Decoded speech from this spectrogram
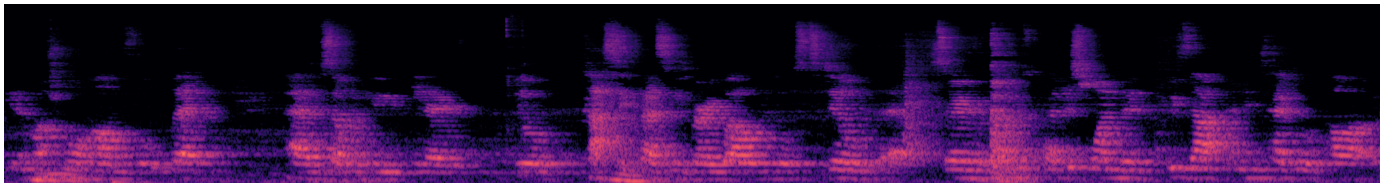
you know much more harmful than um, someone who you know your classic person who's very well resourced to deal with it. So I, I just wondered, is that an integral part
